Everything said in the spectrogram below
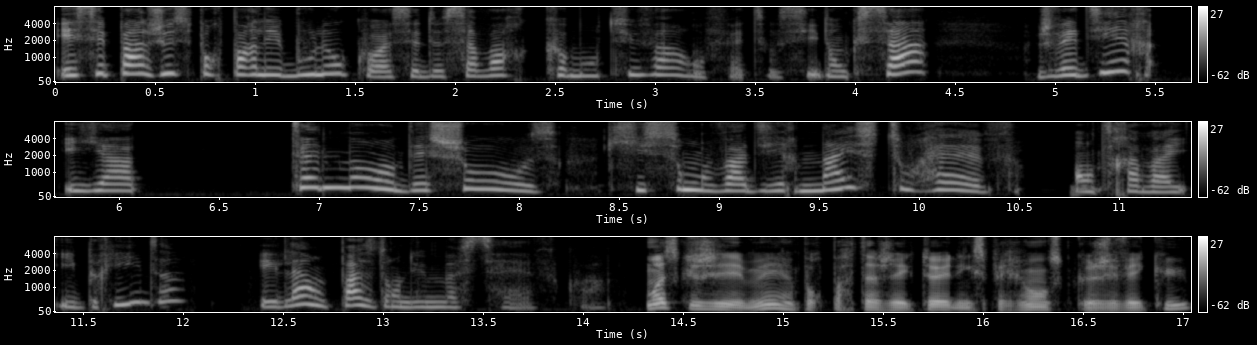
Et c'est pas juste pour parler boulot, quoi. C'est de savoir comment tu vas, en fait, aussi. Donc, ça, je vais dire, il y a tellement des choses qui sont, on va dire, nice to have en travail hybride. Et là, on passe dans du must-have, quoi. Moi, ce que j'ai aimé, hein, pour partager avec toi une expérience que j'ai vécue,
